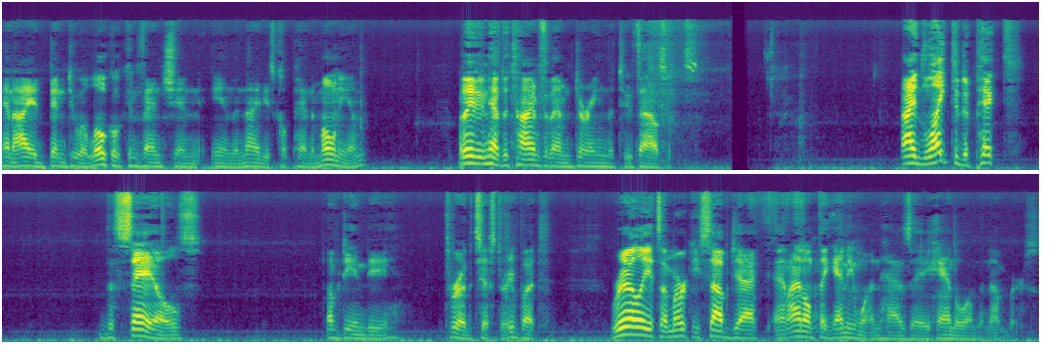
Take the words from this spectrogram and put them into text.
and I had been to a local convention in the 90s called Pandemonium, but I didn't have the time for them during the 2000s. I'd like to depict the sales of D&D throughout its history, but really it's a murky subject and I don't think anyone has a handle on the numbers.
